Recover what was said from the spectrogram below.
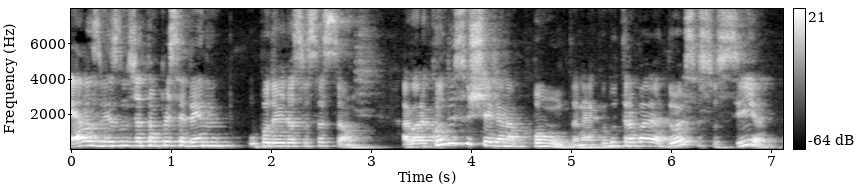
elas mesmas já estão percebendo o poder da associação. Agora, quando isso chega na ponta, né? Quando o trabalhador se associa,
